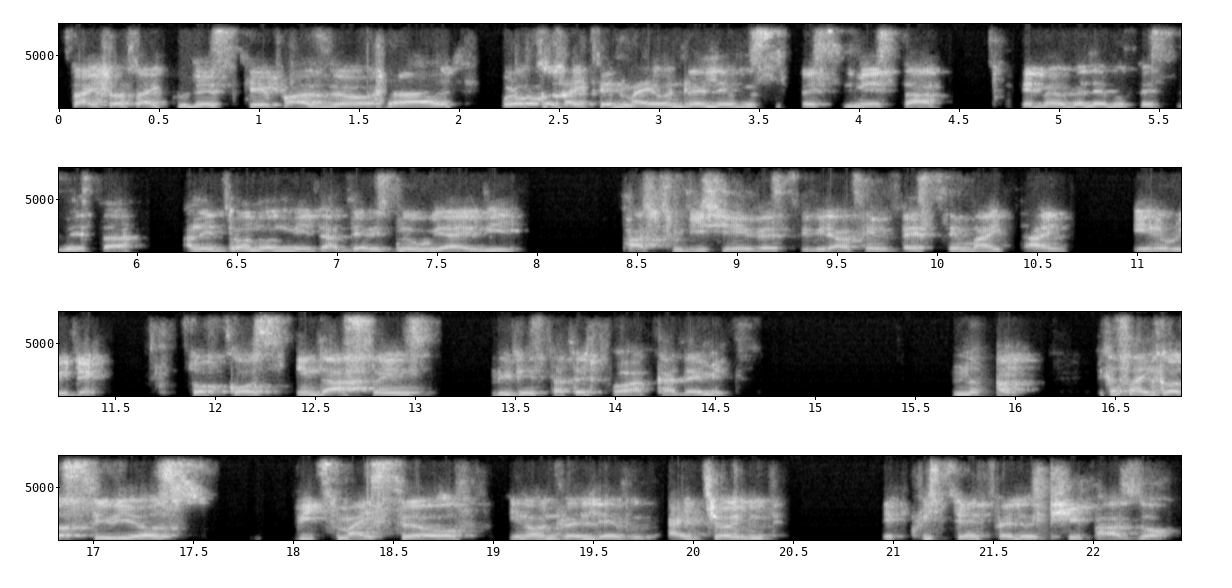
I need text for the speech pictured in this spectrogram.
So I thought I could escape as well, right? But of course, I paid my 100 level first semester. Paid my 100 level first semester. And it dawned on me that there is no way I will pass through this university without investing my time in reading. So, of course, in that sense, reading started for academics. Now, because I got serious with myself in 100 level, I joined a Christian fellowship as well.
